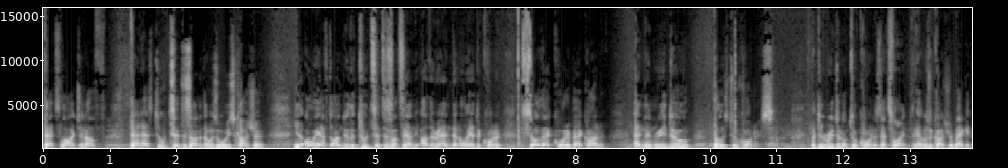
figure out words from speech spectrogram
That's large enough. That has two tzitzis on it that was always kosher. You only have to undo the two tzitzis, let's say on the other end, that only had the quarter. Sew that quarter back on, and then redo those two corners. But the original two corners, that's fine. That was a kosher baggage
